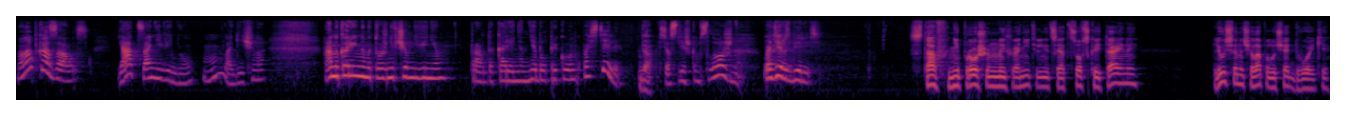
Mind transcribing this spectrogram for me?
но она отказалась. Я отца не виню. М, логично. Анну Каренину мы тоже ни в чем не виним. Правда, Каренин не был прикован к постели. Да. Все слишком сложно. Пойди разберись. Став непрошенной хранительницей отцовской тайны, Люся начала получать двойки.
